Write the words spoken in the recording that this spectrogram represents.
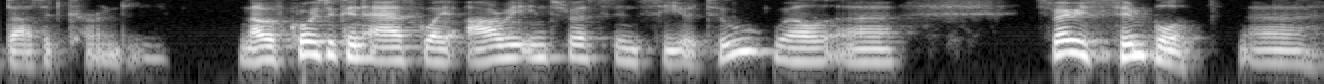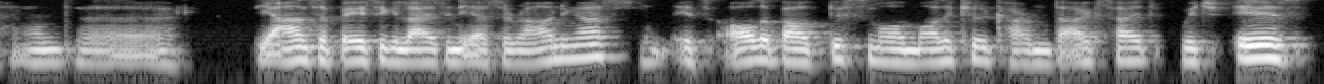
does it currently. Now, of course, you can ask, why are we interested in CO2? Well, uh, it's very simple, uh, and uh, the answer basically lies in the air surrounding us. It's all about this small molecule, carbon dioxide, which is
